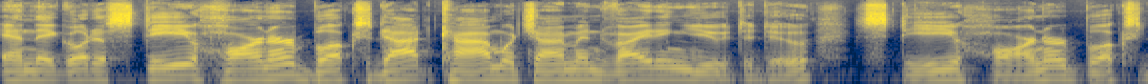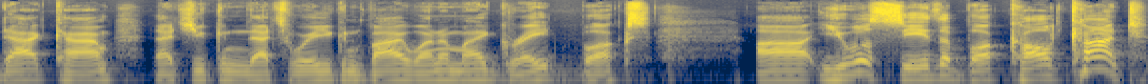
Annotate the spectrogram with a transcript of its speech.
and they go to stevehornerbooks.com, which I'm inviting you to do, stevehornerbooks.com. That's you can. That's where you can buy one of my great books. Uh, you will see the book called Cunt,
